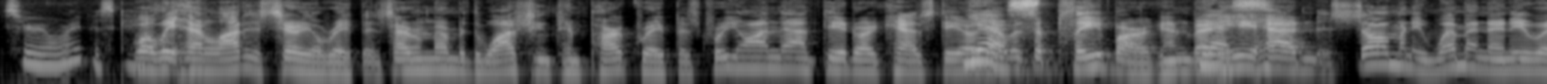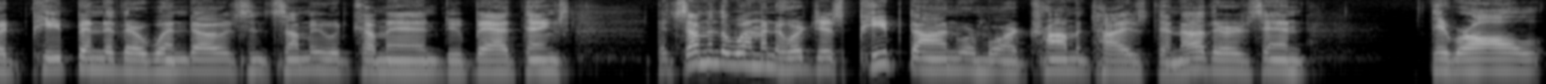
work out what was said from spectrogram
serial rapist case. Well, we had a lot of serial rapists. I remember the Washington Park rapist. Were you on that, Theodore Castillo? Yes. That was a plea bargain, but yes. he had so many women and he would peep into their windows and somebody would come in, do bad things. But some of the women who were just peeped on were more traumatized than others, and they were all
